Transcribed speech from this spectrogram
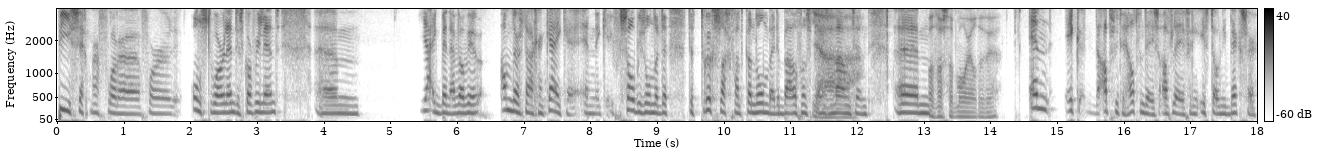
piece, zeg maar, voor, eh, voor ons Tomorrowland, Discoveryland. Ehm, ja, ik ben daar wel weer anders naar gaan kijken. En ik, ik zo bijzonder de, de terugslag van het kanon bij de bouw van Space Ja. Mountain. Ehm, Wat was dat mooi altijd, hè? en ik, de absolute held van deze aflevering is Tony Baxter.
